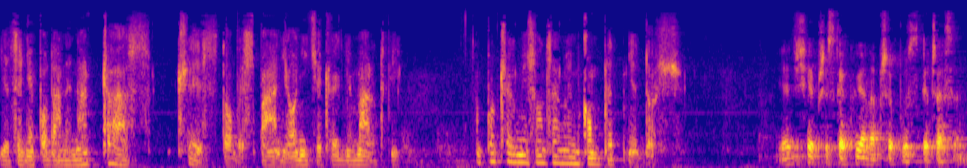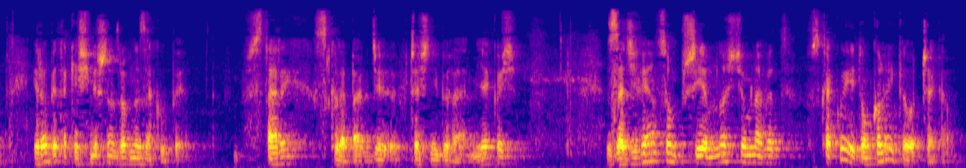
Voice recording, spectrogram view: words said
jedzenie podane na czas, czysto, wyspanie, o nic się człowiek nie martwi. A po trzech miesiącach miałem kompletnie dość. Ja dzisiaj przeskakuję na przepustkę czasem i robię takie śmieszne, drobne zakupy. W starych sklepach, gdzie wcześniej bywałem. I jakoś zadziwiającą przyjemnością nawet wskakuję i tą kolejkę odczekam.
